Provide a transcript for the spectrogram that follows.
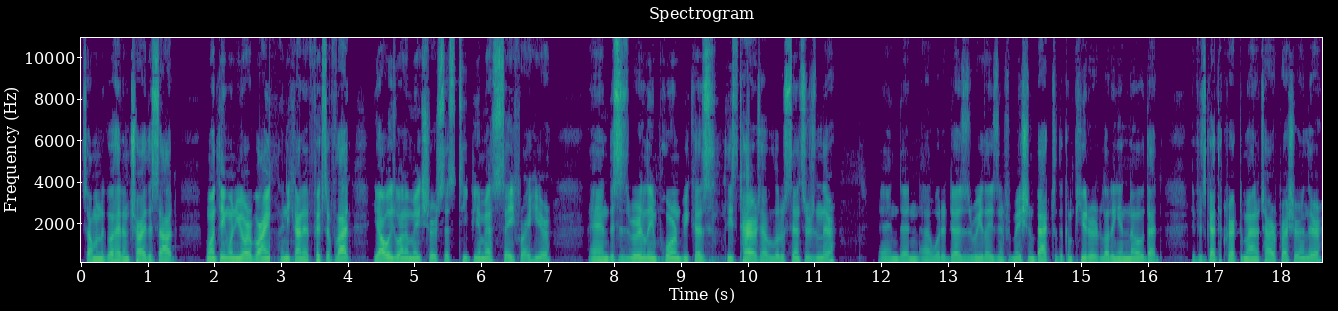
So I'm going to go ahead and try this out. One thing when you're buying any kind of Fix-A-Flat you always want to make sure it says TPMS safe right here. And this is really important because these tires have little sensors in there. And then uh, what it does is relays information back to the computer letting it know that if it's got the correct amount of tire pressure in there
